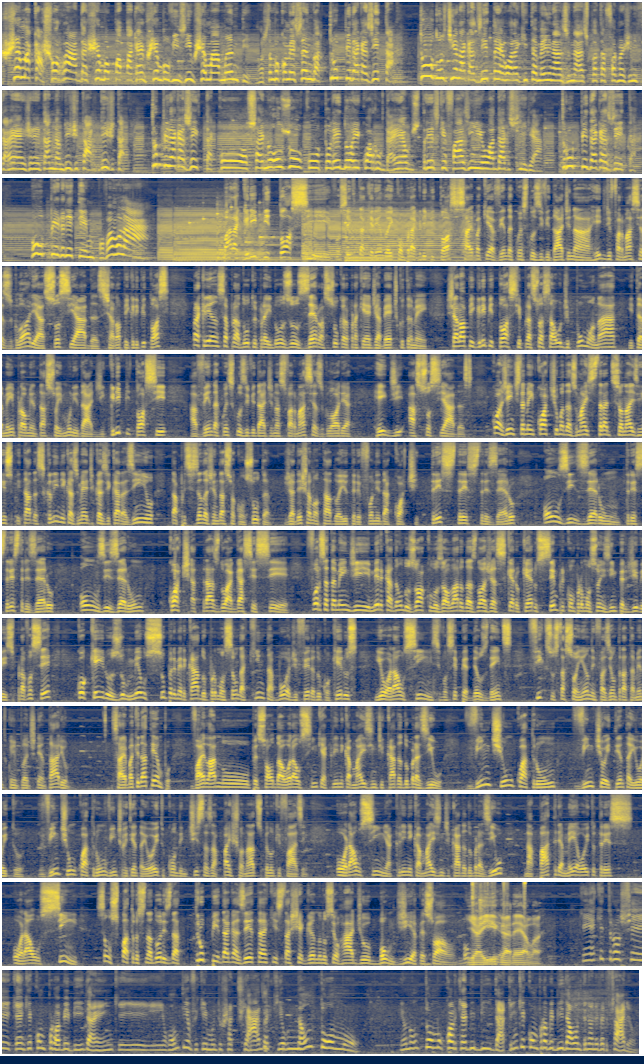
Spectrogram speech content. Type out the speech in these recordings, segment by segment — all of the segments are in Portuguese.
Chama, a cachorrada, chama o papagaio, chama o vizinho, chama a amante. Nós estamos começando a trupe da Gazeta. Todos os dias na Gazeta e agora aqui também nas, nas plataformas genital. É, genital não, digital, digital. Trupe da Gazeta, com o Sarnoso, com o Toledo e com a Ruda. É os três que fazem eu a Darcília. Trupe da Gazeta. Ou perder tempo, vamos lá! Para gripe tosse, você que está querendo aí comprar gripe tosse, saiba que é venda com exclusividade na rede de farmácias Glória Associadas. Xarope gripe tosse para criança, para adulto e para idoso, zero açúcar para quem é diabético também. Xarope gripe tosse para sua saúde pulmonar e também para aumentar sua imunidade. Gripe tosse, a venda com exclusividade nas farmácias Glória Rede Associadas. Com a gente também Cote, uma das mais tradicionais e respeitadas clínicas médicas de Carazinho. Tá precisando agendar sua consulta? Já deixa anotado aí o telefone da Cote 3330 1101 3330 1101 Cote atrás do HCC. Força também de Mercadão dos Óculos ao lado das lojas Quero Quero, sempre com promoções imperdíveis para você. Coqueiros, o meu supermercado, promoção da quinta boa de feira do Coqueiros e Oral Sim, se você perdeu os dentes fixos, está sonhando em fazer um tratamento com implante dentário, saiba que dá tempo. Vai lá no pessoal da Oral Sim, que é a clínica mais indicada do Brasil. 2141 2088. 2141 2088 com dentistas apaixonados pelo que fazem. Oral Sim, a clínica mais indicada do Brasil, na Pátria 683. Oral Sim são os patrocinadores da Trupe da Gazeta que está chegando no seu rádio. Bom dia, pessoal. Bom e dia. aí, Garela? Quem é que trouxe, quem é que comprou a bebida, hein? Que ontem eu fiquei muito chateada que eu não tomo. Eu não tomo qualquer bebida. Quem que comprou bebida ontem no aniversário?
